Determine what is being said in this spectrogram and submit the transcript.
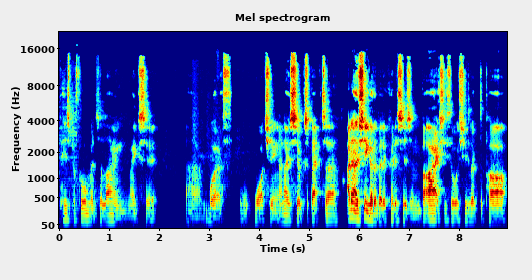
his performance alone makes it uh, worth watching. I know Silk Spectre. I don't know. She got a bit of criticism, but I actually thought she looked the part,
